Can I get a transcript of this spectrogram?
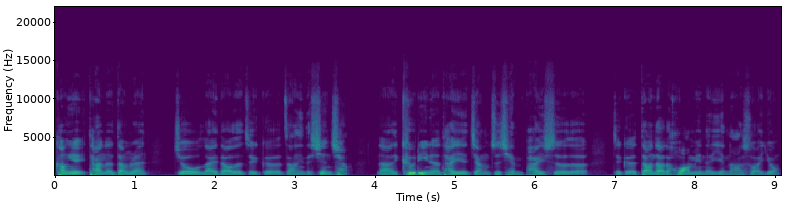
康也他呢，当然就来到了这个葬礼的现场。那 Kudi 呢，他也将之前拍摄的这个 Danda 的画面呢，也拿出来用。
